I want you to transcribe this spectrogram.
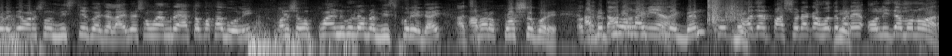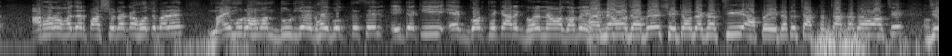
বলে দিয়ে অনেক সময় মিস্টেক হয়ে যায়। লাইভের সময় আমরা এত কথা বলি অনেক সময় পয়েন্টগুলো আমরা মিস করে যাই আচ্ছা। আবার প্রশ্ন করে। আপনি পুরো লাইভটা দেখবেন। 14,500 টাকা হতে পারে অলিজা মনোয়ার। আঠারো হাজার পাঁচশো টাকা হতে পারে। নাইমুর রহমান দুর্জয় ভাই বলতেছেন এইটা কি এক ঘর থেকে আরেক ঘরে নেওয়া যাবে? হ্যাঁ নেওয়া যাবে সেটাও দেখাচ্ছি। আপনার এটাতে চারটা চাকা দেওয়া আছে। যে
